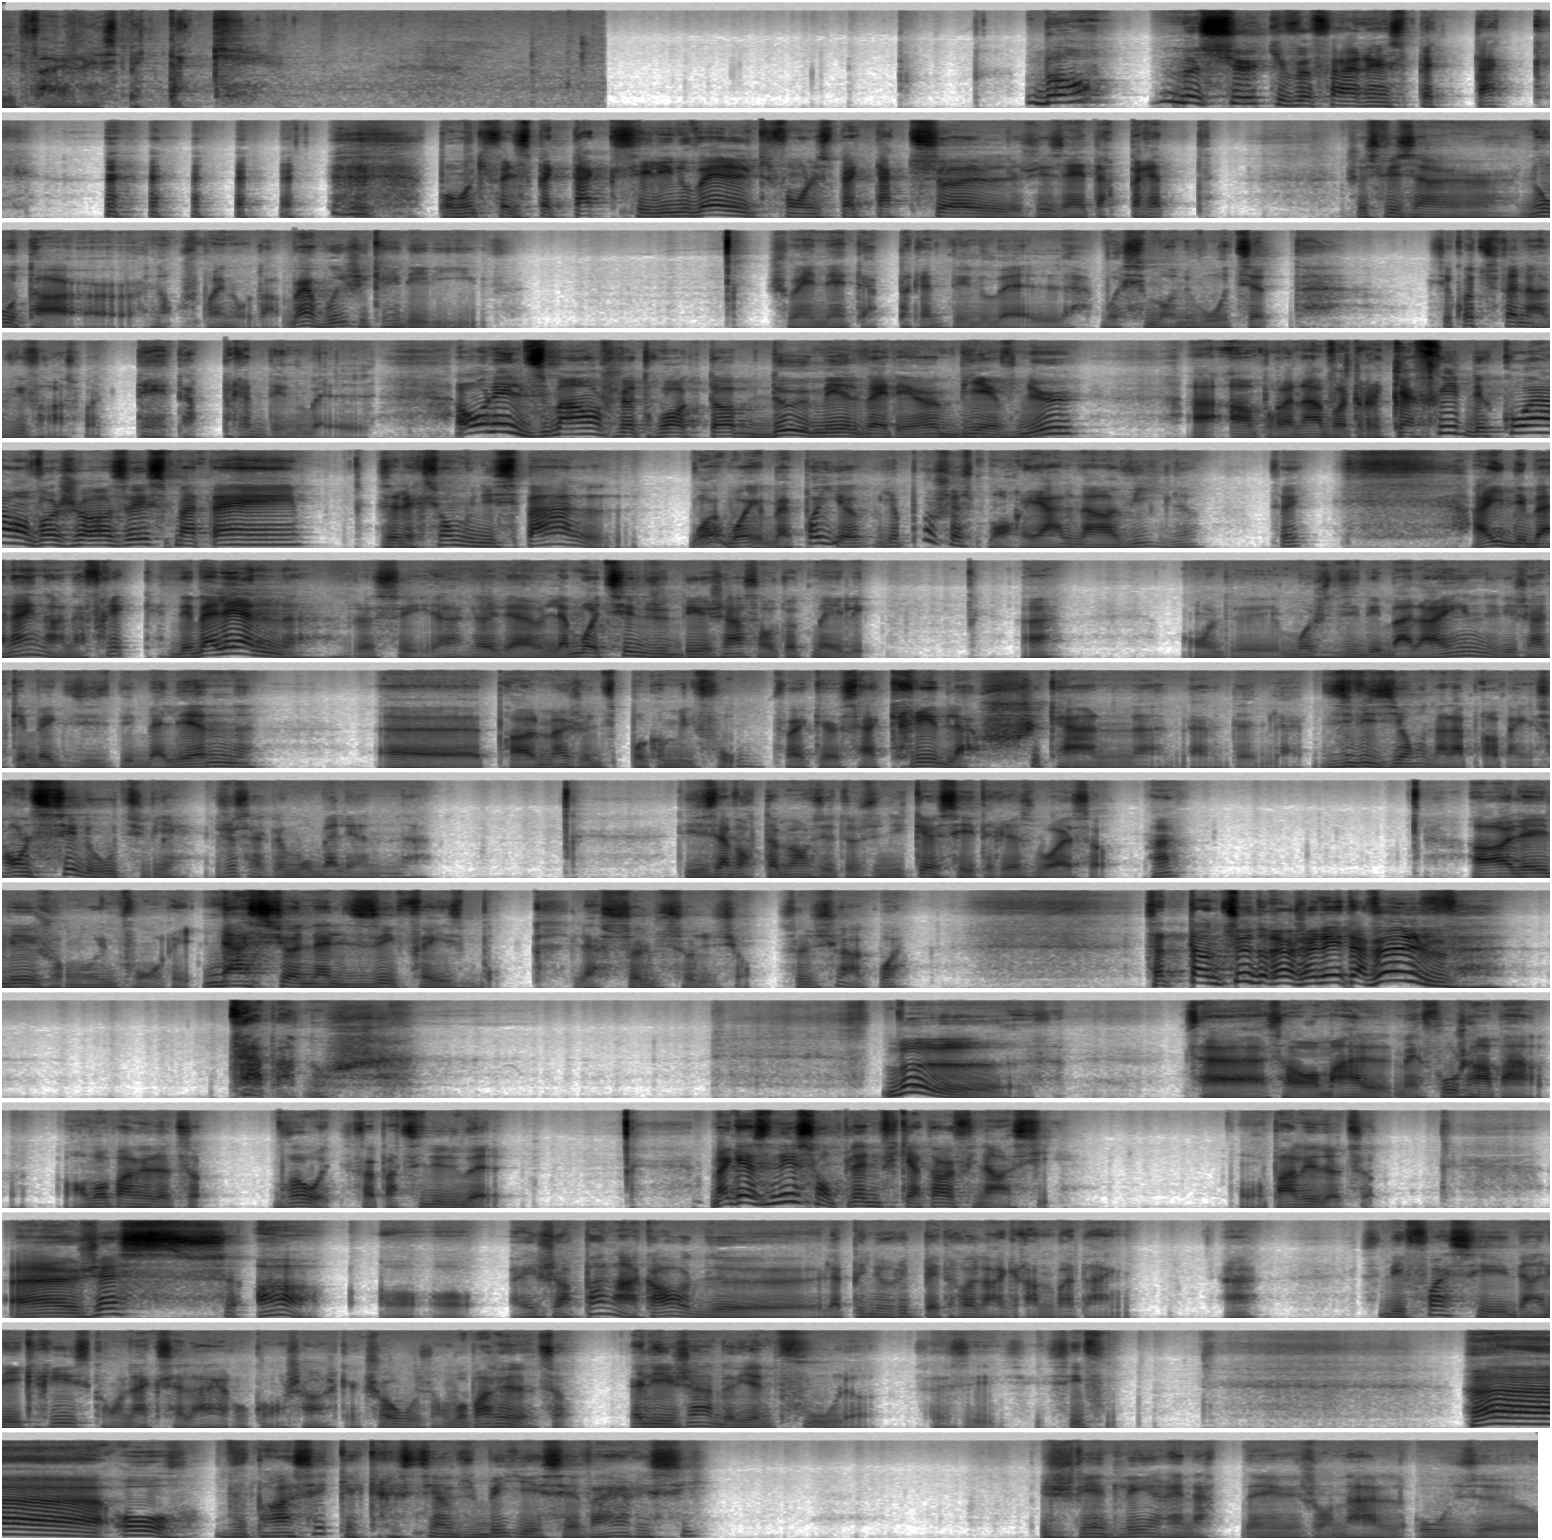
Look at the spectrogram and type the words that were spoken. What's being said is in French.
Essayer de faire un spectacle. Bon, monsieur qui veut faire un spectacle. Pour moi qui fais le spectacle, c'est les nouvelles qui font le spectacle tout seul. Je les interprète. Je suis un auteur. Non, je ne suis pas un auteur. Ben oui, j'écris des livres. Je suis un interprète des nouvelles. Voici mon nouveau titre. C'est quoi tu fais dans la vie, François? T'interprètes des nouvelles. On est le dimanche, le 3 octobre 2021. Bienvenue en prenant votre café. De quoi on va jaser ce matin? Les élections municipales. Oui, oui, ben pas, il n'y a, pas juste Montréal dans la vie, là. Tu sais. Hey, des baleines en Afrique. Des baleines, je sais. Hein? La, moitié des gens sont toutes mêlés. Hein? moi, je dis des baleines. Les gens de Québec disent des baleines. Euh, probablement, je ne le dis pas comme il faut. Fait que ça crée de la chicane, de, la division dans la province. On le sait d'où tu viens, juste avec le mot baleine les avortements aux États-Unis, que c'est triste de voir ça. Hein? Ah, les, journaux, ils me font rire. Nationaliser Facebook, la seule solution. Solution à quoi? Ça te tente-tu de rajeunir ta vulve? Tabarnouche. Buh. Ça, va mal, mais il faut que j'en parle. On va parler de ça. Oui, oui, ça fait partie des nouvelles. Magasiner son planificateur financier. On va parler de ça. Un geste. Ah, Oh, oh. J'en parle encore de la pénurie de pétrole en Grande-Bretagne. Hein? Des fois, c'est dans les crises qu'on accélère ou qu'on change quelque chose. On va parler de ça. les gens deviennent fous, là. C'est fou. Euh, oh, vous pensez que Christian Dubé est sévère ici? Je viens de lire un, journal euh,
